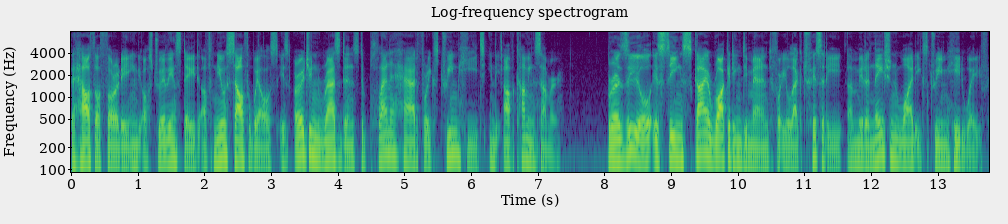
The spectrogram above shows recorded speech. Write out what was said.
The health authority in the Australian state of New South Wales is urging residents to plan ahead for extreme heat in the upcoming summer. Brazil is seeing skyrocketing demand for electricity amid a nationwide extreme heat wave.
